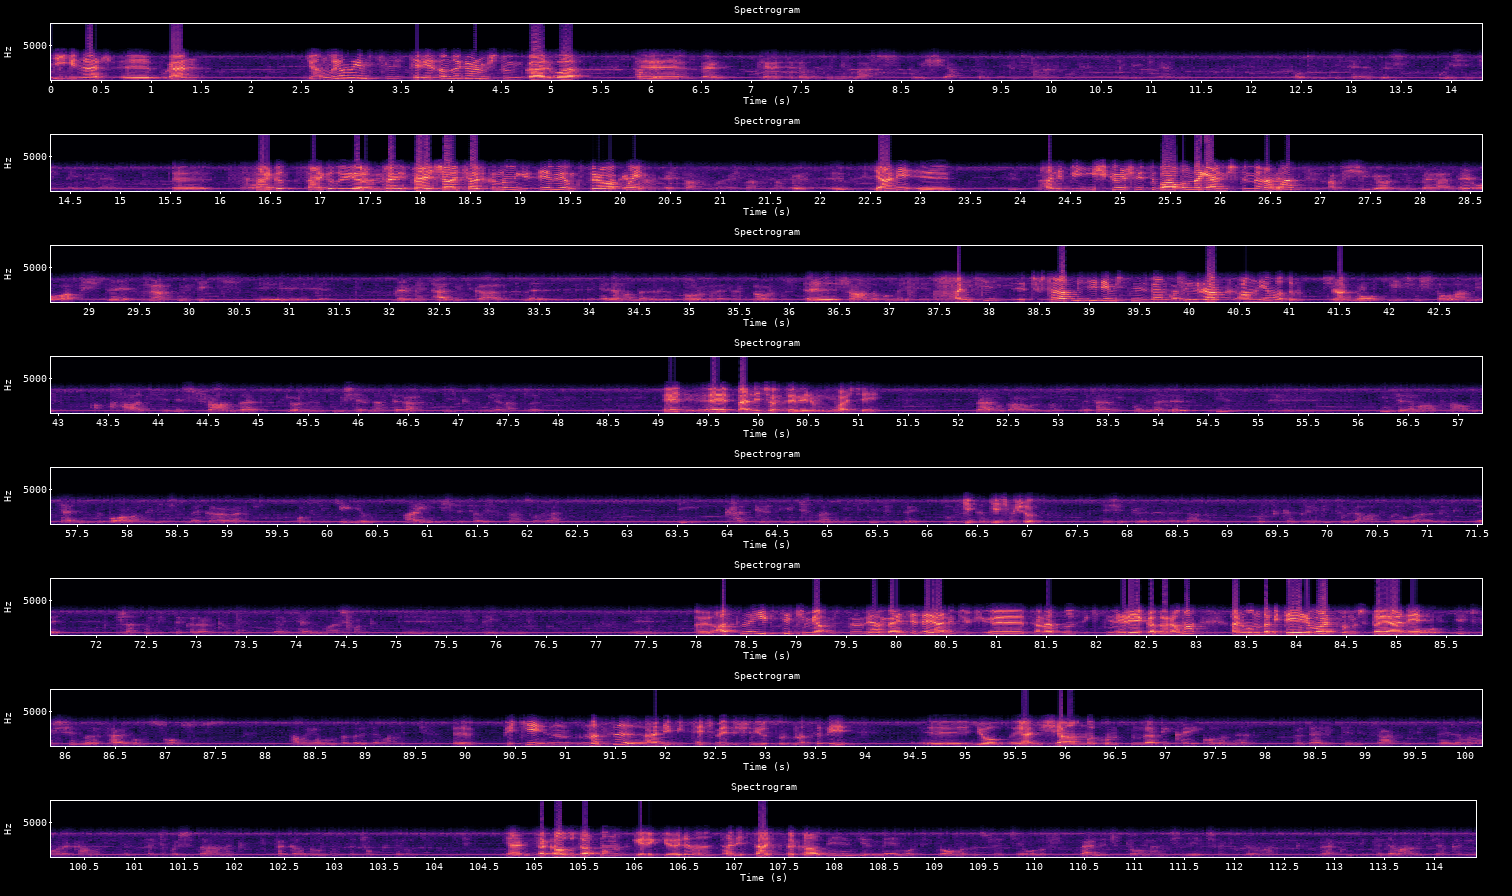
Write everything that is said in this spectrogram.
İyi günler. Ee, ben yanılıyor muyum? Sizi televizyonda görmüştüm galiba. Tabii Ee, ben TRT'de uzun yıllar bu işi yaptım. Türk sanat muhabbetiyle ilgilendim. 32 senedir bu işin içindeyim efendim. e, saygı saygı duyuyorum. Ben, ben şu an şaşkınlığımı gizleyemiyorum. Kusura bakmayın. Estağfurullah, estağfurullah. Buyurun. Ee, yani e, hani bir iş görüşmesi babında gelmiştim ben ama Evet, siz afişi gördünüz herhalde. O afişte rock müzik e, ve metal müzik ağırlıklı elemanlar arıyoruz. Doğrudur efendim, doğrudur. e, Şu anda bununla ilgili. hani siz e, Türk sanat müziği demiştiniz. Ben Tabii. şimdi rock anlayamadım. Rock Şimdi o geçmişte olan bir hadisedir. Şu anda gördüğünüz gibi Şebnem Ferah bir kısmı yanaklı. Evet, evet ben de çok severim bu parçayı. Berhudar oyunuz. Efendim inceleme altına aldık. Kendimizi bu alanda geliştirmeye karar verdik. 32 yıl aynı işte çalıştıktan sonra bir kalp krizi geçirmem neticesinde bu Ge- geçmiş olsun. Teşekkür ederim evladım. Bu sıkıntıyı bir türlü atma yolu aradık ve rock müzikte karar kıldık. Yani kendimi aşmak e, isteğindeyim. E, Ee, aslında iyi bir seçim yapmışsınız. Yani bence de yani Türk e, sanat müziği nereye kadar ama hani onun da bir değeri var sonuçta. Yani o geçmiş saygımız sonsuz. Ama yolumuza böyle devam edeceğiz. e, peki nasıl hani bir seçme düşünüyorsunuz? Nasıl bir e, yol yani işe alma konusunda? Bir kayık olanı özellikle biz rock müzikte eleman olarak almak istiyoruz. Saçı başı dağınık, sakalı da uzunsa çok güzel için. Yani sakal uzatmamız gerekiyor öyle mi? Hani saç sakal. Benim gibi memur tipi olmadığı sürece olur. Ben de çünkü onların içinde yetişmek istiyorum artık. Rock müzikle devam edeceğim kariyerime.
